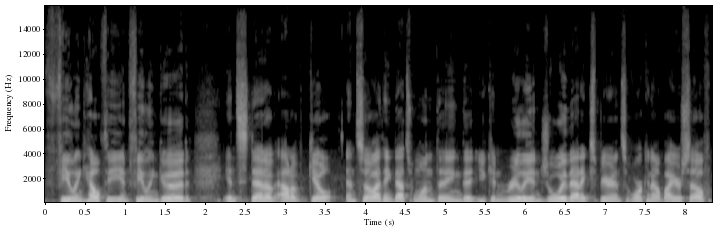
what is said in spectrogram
feeling healthy and feeling good instead of out of guilt. And so I think that's one thing that you can really enjoy that experience of working out by yourself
